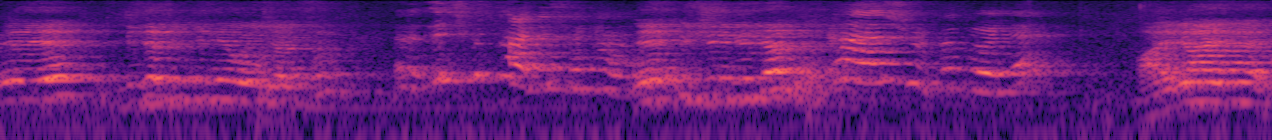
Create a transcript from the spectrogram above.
Ee, bize peki ne oynayacaksın? Evet, üç kız kardeş efendim. Ee, üçünü birden mi? Ha şurada böyle. Hayır hayır hayır,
